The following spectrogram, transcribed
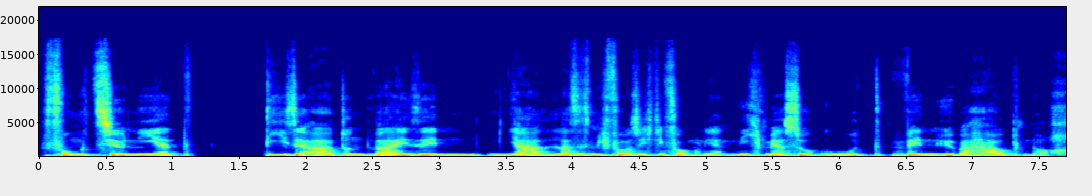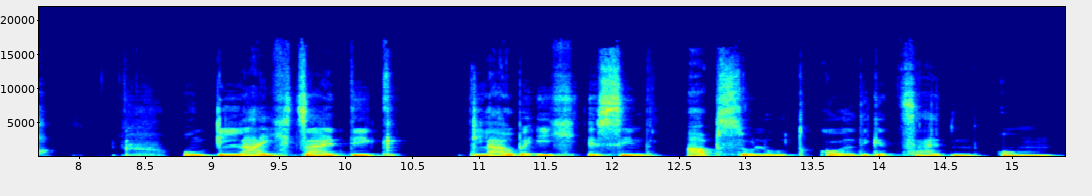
funktioniert diese Art und Weise, ja, lass es mich vorsichtig formulieren, nicht mehr so gut, wenn überhaupt noch. Und gleichzeitig glaube ich, es sind absolut goldige Zeiten, um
